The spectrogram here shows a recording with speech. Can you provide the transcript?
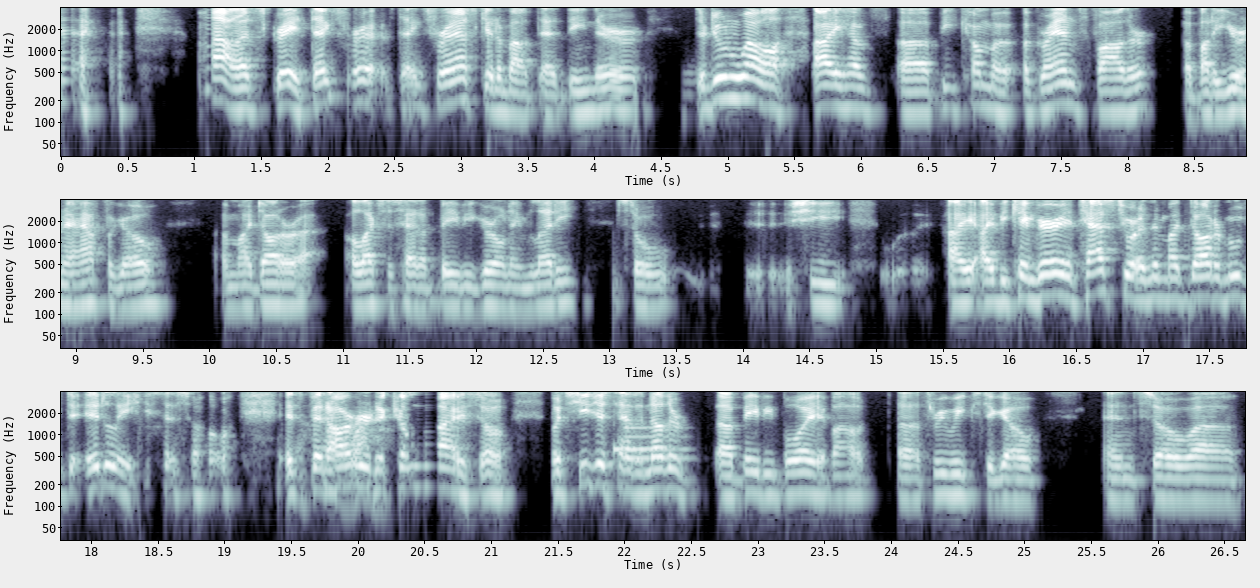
wow, that's great. Thanks for thanks for asking about that, Dean. They're they're doing well. I have uh, become a, a, grandfather about a year and a half ago. Uh, my daughter uh, Alexis had a baby girl named Letty. So uh, she, I, I, became very attached to her, and then my daughter moved to Italy. so it's been oh, harder to come by. So, but she just had another uh, baby boy about uh, three weeks ago, and so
